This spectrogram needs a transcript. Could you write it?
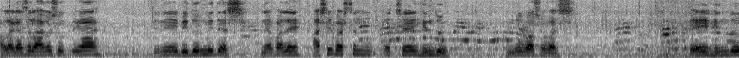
আল্লাহ কাছে লাগো শুক্রিয়া। তিনি এই বিদুর্মী দেশ নেপালে আশি পার্সেন্ট হচ্ছে হিন্দু। হিন্দুর বসবাস। এই হিন্দু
